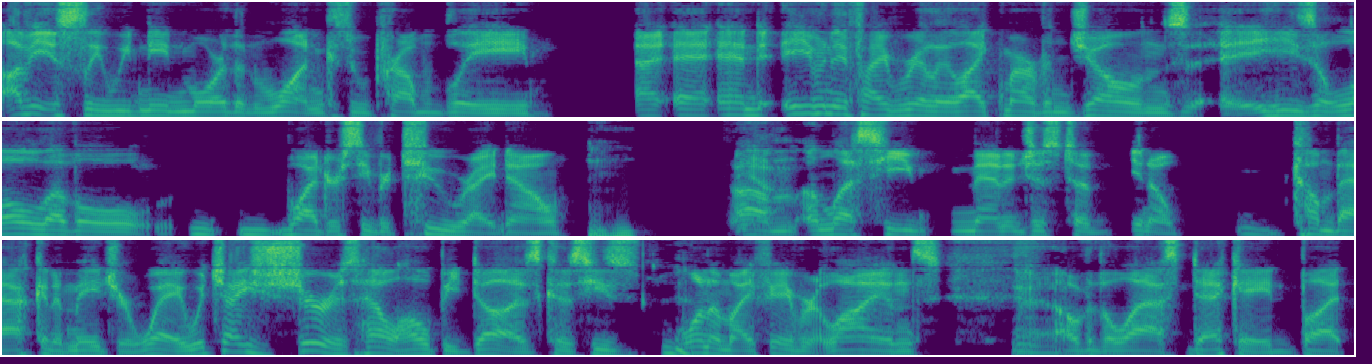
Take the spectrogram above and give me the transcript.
obviously we need more than one because we probably. a- a- And even if I really like Marvin Jones, he's a low level wide receiver two right now. Mhm. Um, unless he manages to, you know, come back in a major way, which I sure as hell hope he does because he's one of my favorite Lions yeah. over the last decade. But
